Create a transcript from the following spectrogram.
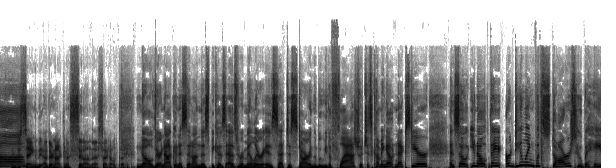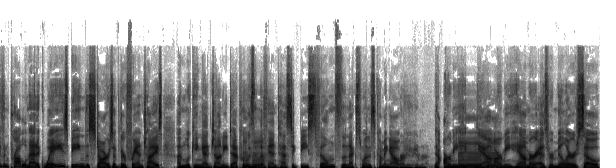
I'm just um, saying uh, they're not going to sit on this. I don't think. No, they're not going to sit on this because Ezra Miller is set to star in the movie The Flash, which is coming out next year. And so, you know, they are dealing with stars who behave in problematic ways, being the stars of their franchise. I'm looking at Johnny Depp, who was in the mm-hmm. Fantastic Beasts films. The next one is coming out. Armie Hammer. The Armie, mm-hmm. yeah, Armie Hammer, Ezra Miller. So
